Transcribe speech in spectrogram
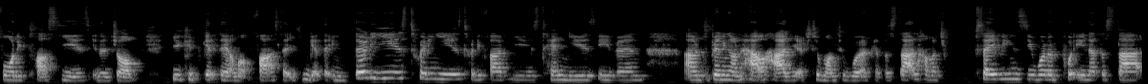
40 plus years in a job. You could get there a lot faster. You can get there in 30 years, 20 years, 25 years, 10 years even, um, depending on how hard you actually want to work at the start, and how much savings you want to put in at the start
